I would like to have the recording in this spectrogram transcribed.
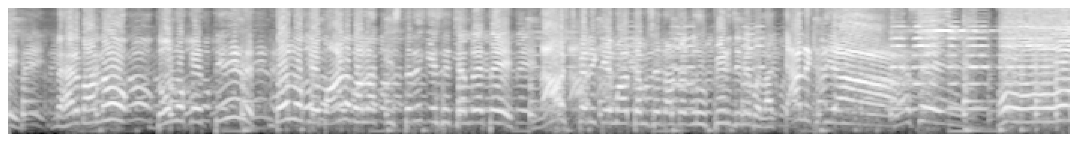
मेहरबानों दोनों के तीर दोनों के बाण वाला किस तरीके से चल रहे थे? लास्ट कड़ी के माध्यम से दादा गुरु पीर जी ने बोला क्या लिख दिया? कैसे?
